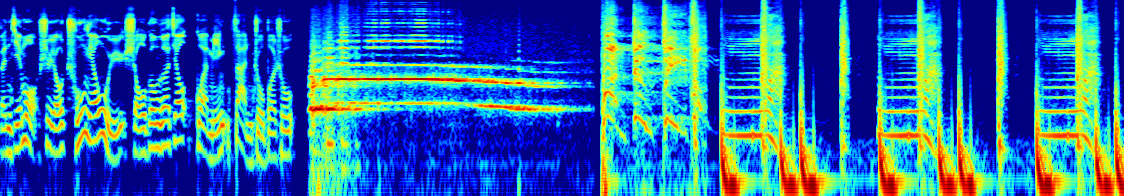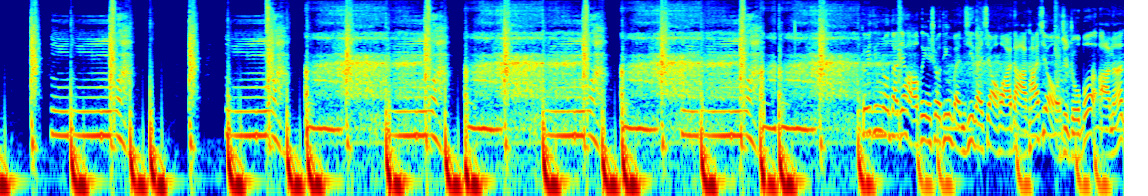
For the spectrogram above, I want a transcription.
本节目是由厨娘物语手工阿胶冠名赞助播出。众，大家好，欢迎收听本期的笑话大咖秀，我是主播阿南。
